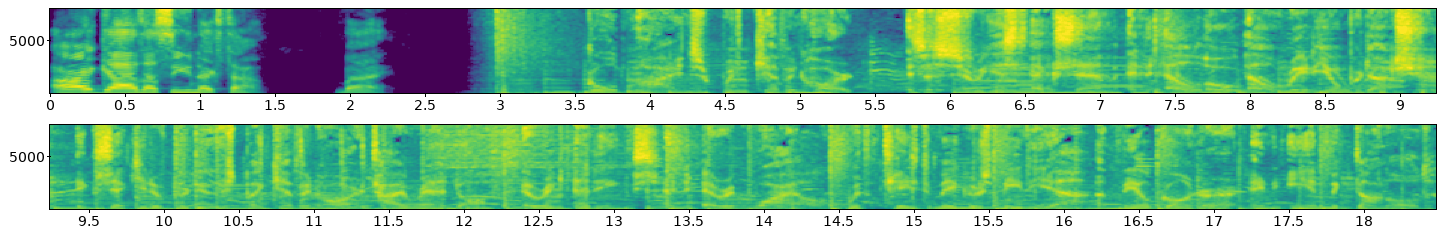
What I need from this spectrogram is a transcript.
All right, guys. I'll see you next time. Bye. Gold Minds with Kevin Hart is a Sirius XM and LOL radio production. Executive produced by Kevin Hart, Ty Randolph, Eric Eddings, and Eric Weil. With Tastemakers Media, Emil Garner, and Ian McDonald.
